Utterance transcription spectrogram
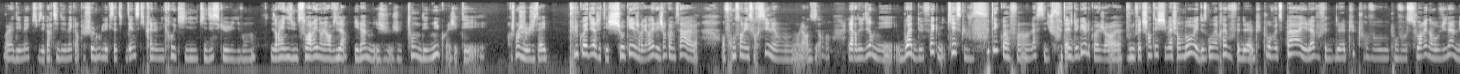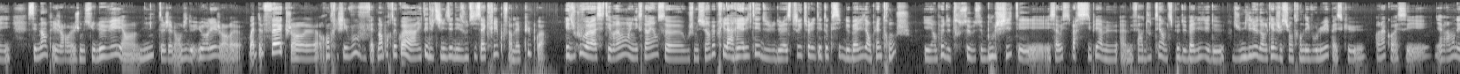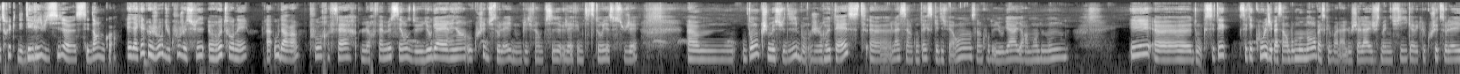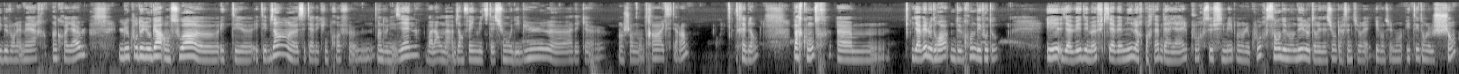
voilà des mecs qui faisaient partie des mecs un peu chelous de l'ecstatic dance qui prennent le micro et qui, qui disent qu'ils vont, ils organisent une soirée dans leur villa. Et là mais je, je tombe des nues quoi, j'étais, franchement je, je savais plus quoi dire, j'étais choquée, je regardais les gens comme ça euh, en fronçant les sourcils et en, leur disant l'air de dire mais what the fuck mais qu'est-ce que vous foutez quoi? Enfin là c'est du foutage de gueule quoi. Genre euh, vous nous faites chanter Shiva Shambo et deux secondes après vous faites de la pub pour votre spa et là vous faites de la pub pour vos pour vos soirées dans vos villas mais c'est nimp. Et genre je me suis levée et en limite j'avais envie de hurler genre euh, what the fuck? Genre rentrez chez vous vous faites n'importe quoi. Arrêtez d'utiliser des outils sacrés pour faire de la pub quoi et du coup voilà, c'était vraiment une expérience euh, où je me suis un peu pris la réalité de la spiritualité toxique de Bali en pleine tronche et un peu de tout ce, bullshit et, ça a aussi participé à me, à me faire douter un petit peu de Bali et de du milieu dans lequel je suis en train d'évoluer parce que voilà quoi, c'est il y a vraiment des trucs, des dérives ici, euh, c'est dingue quoi. Et il y a quelques jours du coup, je suis retournée à Udara pour faire leur fameuse séance de yoga aérien au coucher du soleil. Donc j'ai fait un petit, j'avais fait une petite story à ce sujet. Euh, donc je me suis dit bon je reteste. Euh, là c'est un contexte qui est différent, c'est un cours de yoga, il y aura moins de monde. Et euh, donc c'était c'était cool, j'ai passé un bon moment parce que voilà, le chalet est juste magnifique avec le coucher de soleil devant la mer, incroyable. Le cours de yoga en soi euh, était, euh, était bien, euh, c'était avec une prof indonésienne. Voilà, on a bien fait une méditation au début avec un chant de mantra, etc. Très bien. Par contre, il y avait le droit de prendre des photos et il y avait des meufs qui avaient mis leur portable derrière elles pour se filmer pendant le cours sans demander l'autorisation aux personnes qui auraient éventuellement été dans le champ.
